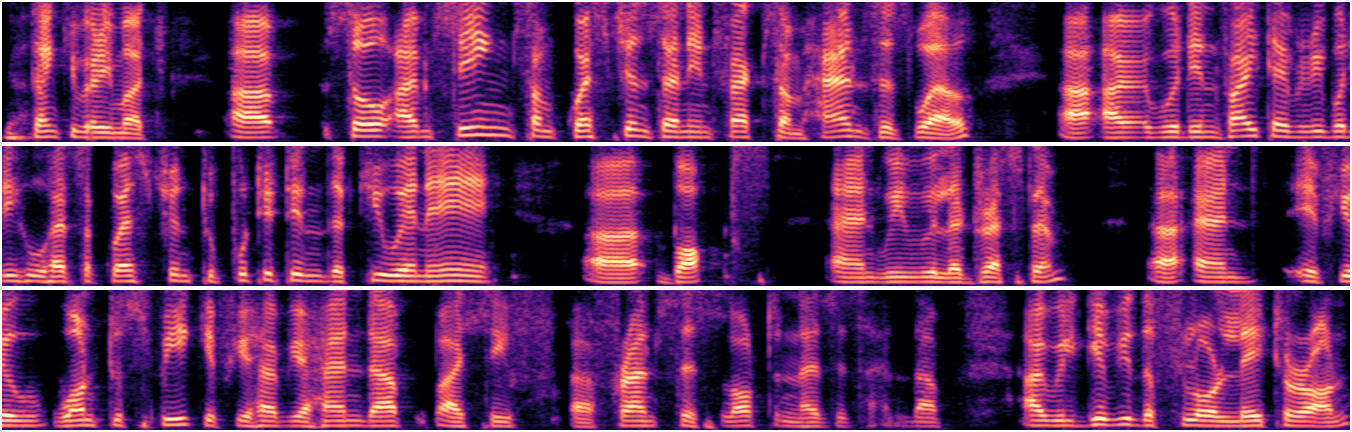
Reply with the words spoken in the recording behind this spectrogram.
Yeah. Thank you very much. Uh, so I'm seeing some questions and in fact some hands as well. Uh, I would invite everybody who has a question to put it in the Q&A uh, box and we will address them. Uh, and if you want to speak, if you have your hand up, I see uh, Francis Lawton has his hand up. I will give you the floor later on,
